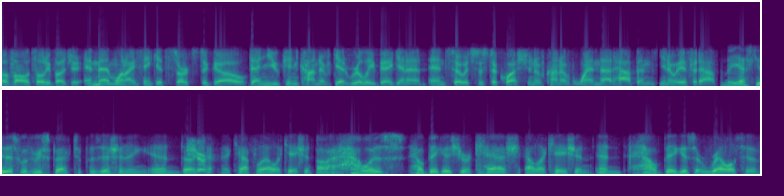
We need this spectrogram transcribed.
a volatility budget, and then when I think it starts to go, then you can kind of get really big in it. And so it's just a question of kind of when that happens, you know, if it happens. Let me ask you this with respect to positioning and uh, Sure. ca- capital allocation. Uh, how is how big is your cash allocation, and how big is it relative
